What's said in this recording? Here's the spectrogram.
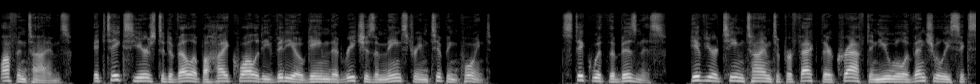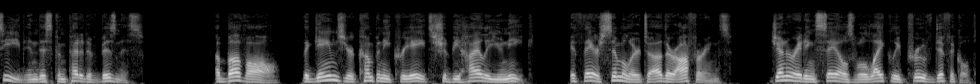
Oftentimes, it takes years to develop a high quality video game that reaches a mainstream tipping point. Stick with the business, give your team time to perfect their craft, and you will eventually succeed in this competitive business. Above all, the games your company creates should be highly unique. If they are similar to other offerings, generating sales will likely prove difficult.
